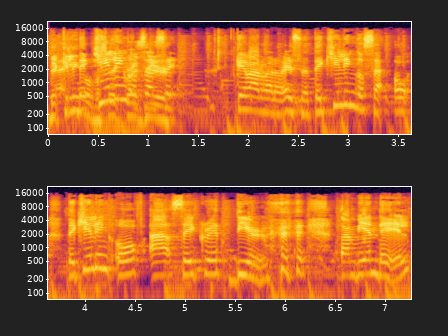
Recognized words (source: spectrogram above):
The Killing, The of, killing a of a Qué bárbaro esa. The Killing of, oh, The Killing of a Sacred Deer. También de él.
